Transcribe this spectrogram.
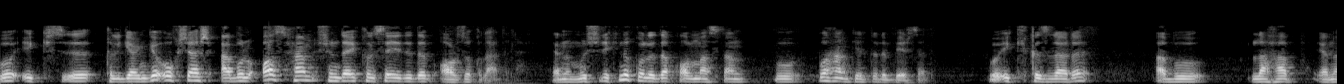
bu ikkisi qilganga o'xshash abul os ham shunday qilsa edi deb orzu qilardilar. Ya'ni mushrikni qo'lida qolmasdan bu bu ham keltirib bersa bu ikki qizlari abu lahab ya'ni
